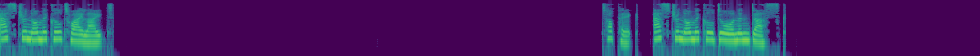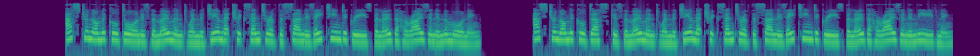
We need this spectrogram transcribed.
Astronomical twilight Topic: Astronomical dawn and dusk Astronomical dawn is the moment when the geometric center of the Sun is 18 degrees below the horizon in the morning. Astronomical dusk is the moment when the geometric center of the Sun is 18 degrees below the horizon in the evening.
